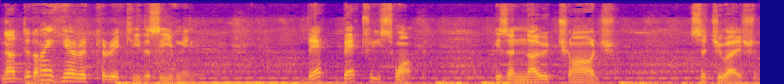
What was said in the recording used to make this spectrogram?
Now did i hear it correctly this evening? That battery swap is a no charge situation.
